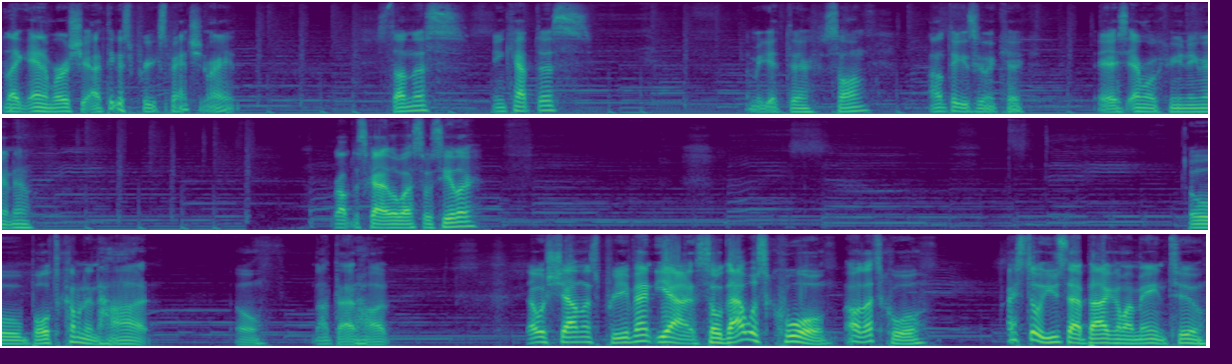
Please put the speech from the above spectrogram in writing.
Like anniversary. I think it's pre-expansion, right? Stun this, incap this. Let me get there. Song. I don't think he's gonna kick. Yeah, it's Emerald Communing right now. At the West healer. Oh, bolt's coming in hot. Oh, not that hot. That was Shadowlands pre-event? Yeah, so that was cool. Oh, that's cool. I still use that bag on my main too.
